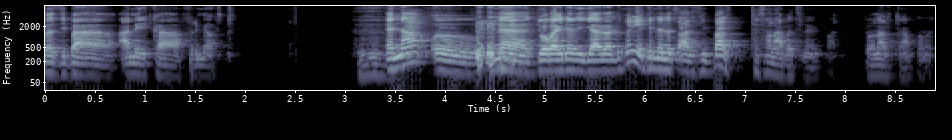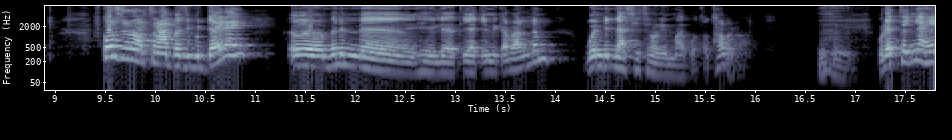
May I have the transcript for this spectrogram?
በዚህ በአሜሪካ ፍልሚያ ውስጥ። እና እነ ጆ ባይደን እያሉ ያሉት ግን የግል ነፃነት የሚባል ተሰናበት ነው የሚባል ዶናልድ ትራምፕ ከመጡ of course ዶናልድ ትራምፕ በዚህ ጉዳይ ላይ ምንም ይሄ ለጥያቄ የሚቀርብ አይደለም ወንድና ሴት ነው የማውቀው ተብለዋል። ሁለተኛ ይሄ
